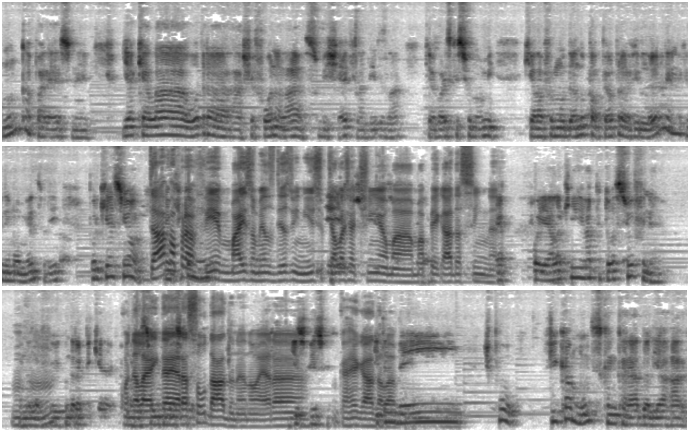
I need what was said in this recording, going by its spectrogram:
nunca aparece, né? E aquela outra, a chefona lá, subchefe lá deles lá, que agora esqueci o nome, que ela foi mudando o papel pra vilã, né? Naquele momento ali. Porque assim, ó... Dava pra muito- ver mais ou menos desde o início que ela já tinha uma, uma pegada assim, né? É, foi ela que raptou a Sylph, né? Quando ela Uhum. foi, quando era pequena. Quando ela ainda era soldado, né? Não era Isso, isso. encarregada E lá. também, tipo, fica muito escancarado ali a,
